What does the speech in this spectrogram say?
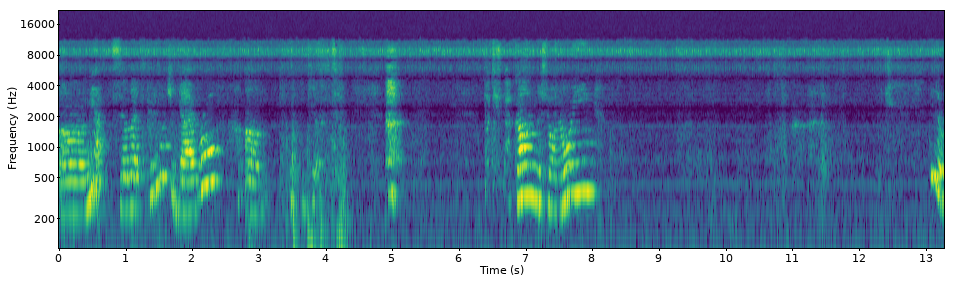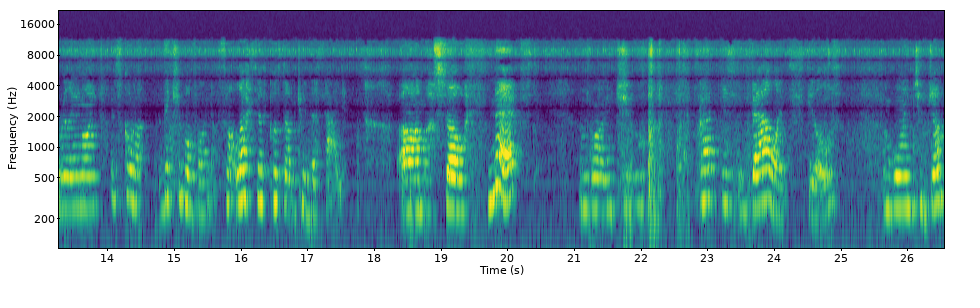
Um, yeah, so that's pretty much a dive roll. Um, gone. They're so annoying. These are really annoying. I'm just gonna, they keep on falling out. So let's just put them to the side. Um, so next, I'm going to practice balance skills. I'm going to jump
